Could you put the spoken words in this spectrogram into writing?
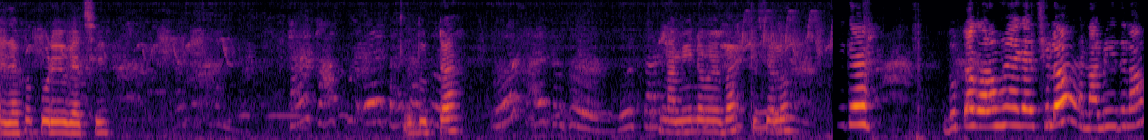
এই দেখো পড়েও গেছে। দুধটা নামিয়ে নেব এবার, তো চলো। ঠিক দুধটা গরম হয়ে গেছিল, নামিয়ে দিলাম।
